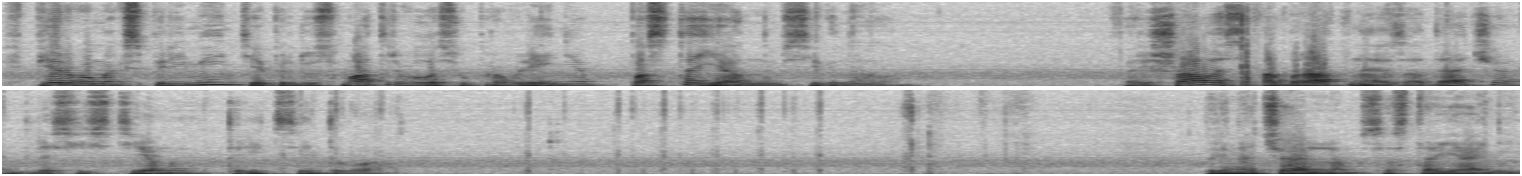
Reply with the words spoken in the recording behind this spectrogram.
В первом эксперименте предусматривалось управление постоянным сигналом. Решалась обратная задача для системы 32. При начальном состоянии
